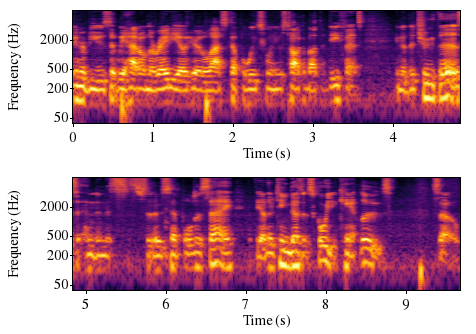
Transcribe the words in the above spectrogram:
interviews that we had on the radio here the last couple of weeks when he was talking about the defense. You know, the truth is, and, and it's so simple to say, if the other team doesn't score, you can't lose. So.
